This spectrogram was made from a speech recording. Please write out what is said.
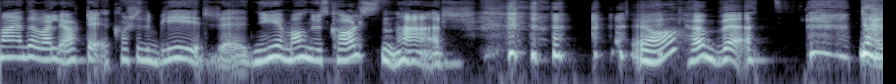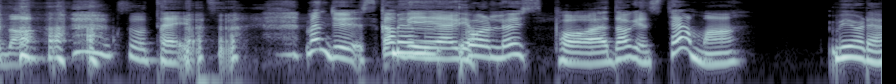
nei, det er veldig artig. Kanskje det blir eh, nye Magnus Carlsen her. Ja. Hvem vet? Nei da, så teit. Men du, skal Men, vi gå ja. løs på dagens tema? Vi gjør det.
